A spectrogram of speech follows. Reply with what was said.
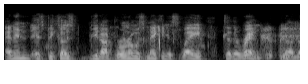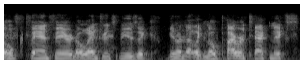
And then it's because you know Bruno was making his way to the ring. You know, no fanfare, no entrance music. You know, not like no pyrotechnics.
